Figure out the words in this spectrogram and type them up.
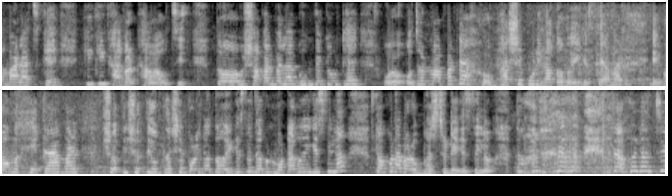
আমার আজকে কি কি খাবার খাওয়া উচিত। তো সকালবেলা ঘুম থেকে উঠে ওজন মাপাটা অভ্যাসে পরিণত হয়ে গেছে আমার। এবং এটা আমার সত্যি সত্যি অভ্যাসে পরিণত হয়ে গেছে। যখন মোটা হয়ে গেছিলাম, তখন আবার অভ্যাস ছুটে গেছিল। তখন তখন হচ্ছে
